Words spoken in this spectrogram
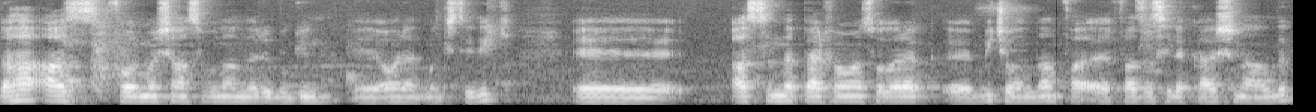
daha az forma şansı bulanları bugün e, oynatmak istedik. E, aslında performans olarak e, birçoğundan fa- fazlasıyla karşına aldık.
